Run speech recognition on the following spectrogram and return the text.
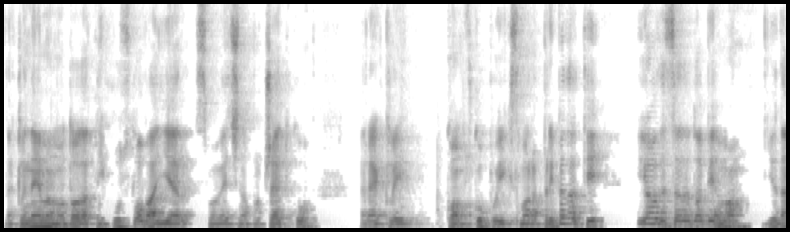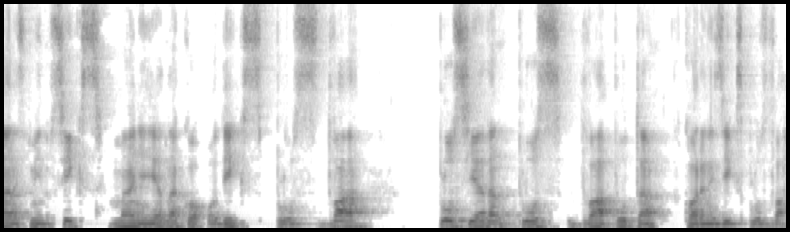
Dakle, nemamo dodatnih uslova jer smo već na početku rekli kom skupu x mora pripadati. I ovde sada dobijamo 11 minus x manje jednako od x plus 2 plus 1 plus 2 puta koren iz x plus 2.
